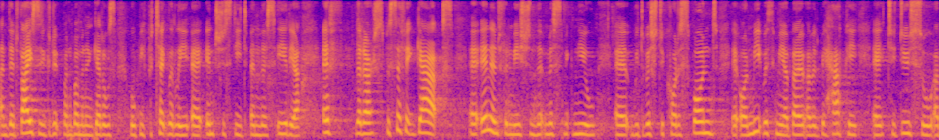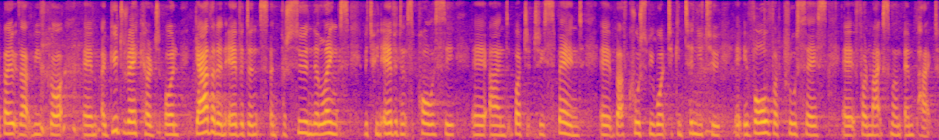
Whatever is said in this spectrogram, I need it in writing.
And the advisory group on women and girls will be particularly uh, interested in this area if there are specific gaps uh, in information that Ms McNeill uh, would wish to correspond uh, or meet with me about, I would be happy uh, to do so about that. We've got um, a good record on gathering evidence and pursuing the links between evidence policy uh, and budgetary spend. Uh, but of course, we want to continue to uh, evolve our process uh, for maximum impact.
